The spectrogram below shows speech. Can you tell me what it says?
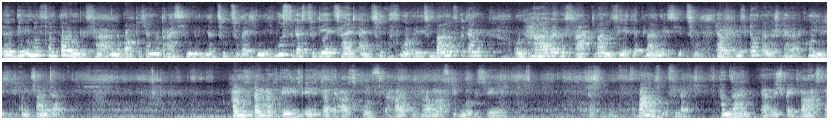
äh, bin immer von Bonn gefahren. Da brauchte ich ja nur 30 Minuten dazu zu rechnen. Ich wusste, dass zu der Zeit ein Zug fuhr. Bin zum Bahnhof gegangen und habe gefragt, wann fährt der planmäßige Zug. Ich habe mich dort an der Sperre erkundigt, am Schalter. Haben Sie dann, nachdem Sie dort die Auskunft erhalten haben, auf die Uhr gesehen? Das Bahnhofsuhr vielleicht. Kann sein. Ja, wie spät war es da?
